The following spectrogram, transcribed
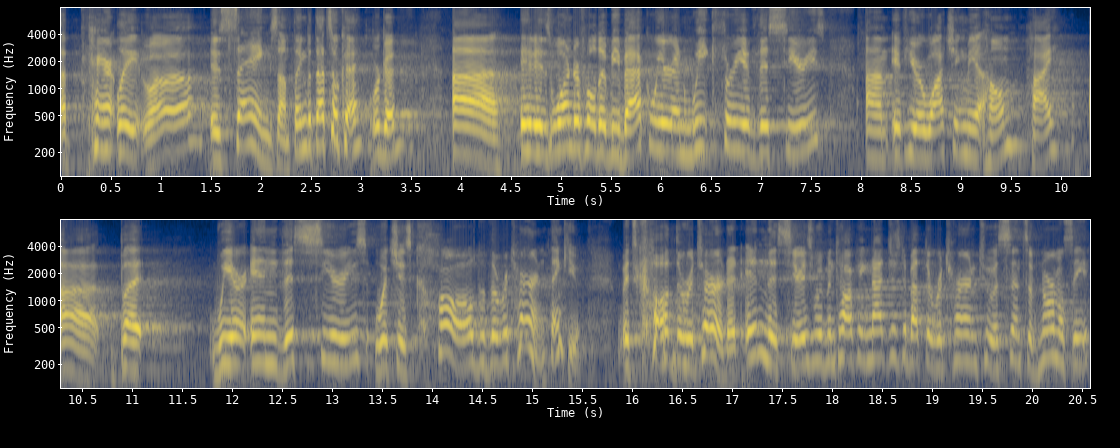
apparently uh, is saying something, but that's okay. We're good. Uh, it is wonderful to be back. We are in week three of this series. Um, if you're watching me at home, hi. Uh, but we are in this series, which is called The Return. Thank you. It's called The Return. And in this series, we've been talking not just about the return to a sense of normalcy,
